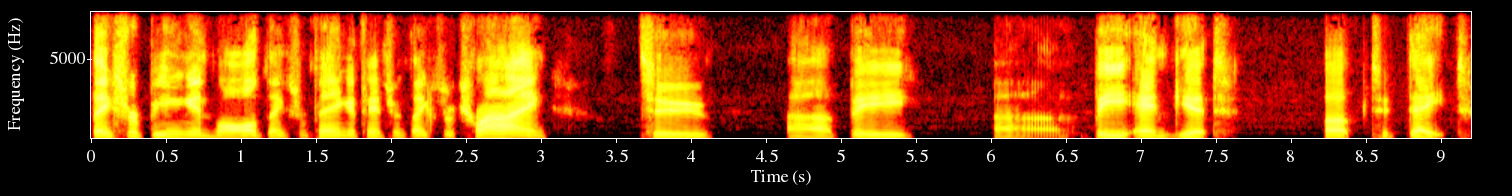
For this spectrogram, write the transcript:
Thanks for being involved. Thanks for paying attention. Thanks for trying to uh, be uh, be and get up to date.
